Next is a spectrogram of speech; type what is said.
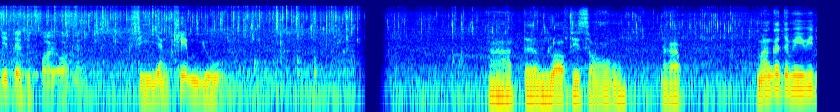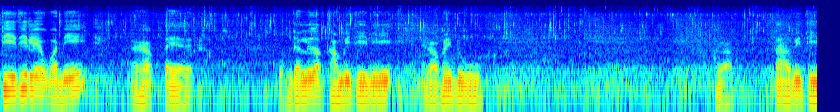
นี่แต่สิปล่อยออกยังสียังเข้มอยู่อ่าเติมรอบที่สองนะครับ มันก็จะมีวิธีที่เร็วกว่านี้นะครับ แต่ผมจะเลือกทำวิธีนี้นะครับให้ดูนะครับถ้าวิธี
